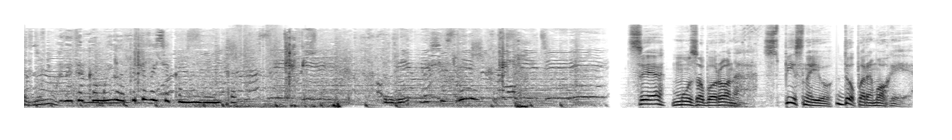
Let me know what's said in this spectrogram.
Вона така мила, подивися, яка маленька. Ви щасливі? Це музоборона з піснею до перемоги.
